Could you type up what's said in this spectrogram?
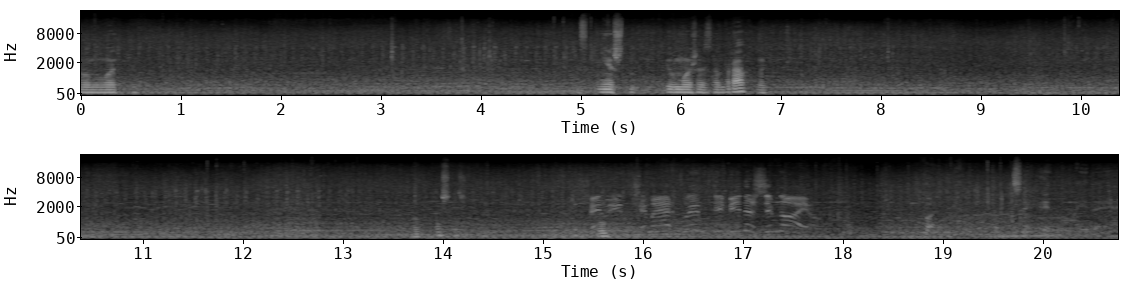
Пробувати. Пів може забракнути. Покажеш? Живим чи мертвим ти підеш зі мною. От, Це хрінова ідея.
